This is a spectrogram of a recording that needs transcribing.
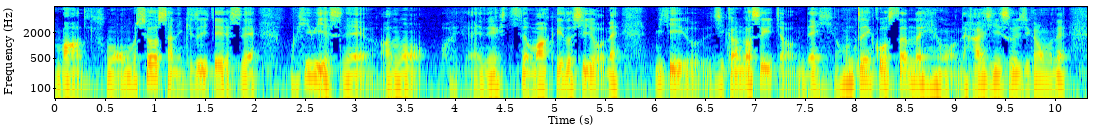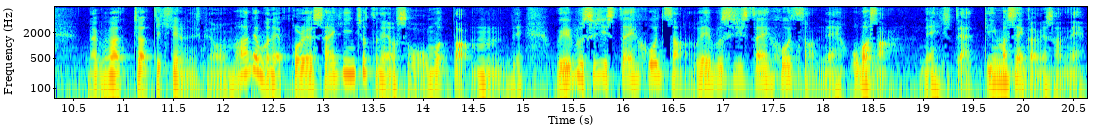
まあ、その面白さに気づいてですね、日々ですね、あの、NFT のマーケット市場をね、見ていると時間が過ぎちゃうんで、本当にこう、スタンド FM をね、配信する時間もね、なくなっちゃってきてるんですけども、まあでもね、これ最近ちょっとね、そう思った。うん。で、Web3 スタイフおじさん、Web3 スタイフおじさんね、おばさん、ね、ちょっとやってみませんか、皆さんね。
